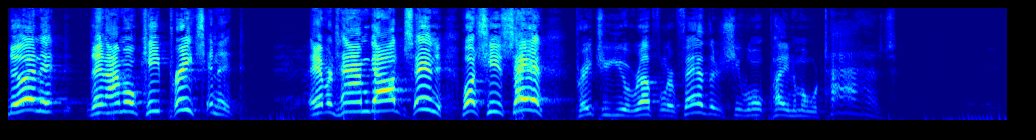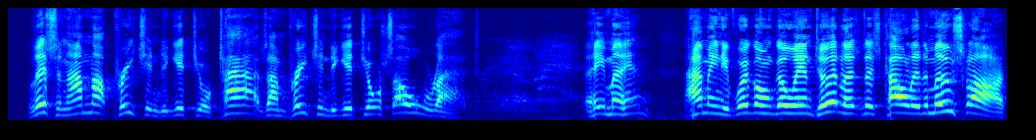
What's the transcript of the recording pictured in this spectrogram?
doing it, then I'm gonna keep preaching it. Every time God sends it, what she's saying, Preacher, you ruffle her feathers, she won't pay no more tithes. Listen, I'm not preaching to get your tithes, I'm preaching to get your soul right. Amen. I mean, if we're going to go into it, let's just call it a moose lodge.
